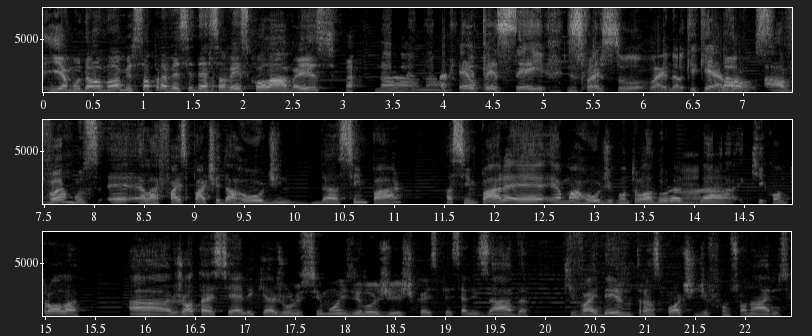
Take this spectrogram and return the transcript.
ia mudar o nome só para ver se dessa vez colava, é isso? Não, não. Eu pensei, disfarçou. Vai, não. O que, que é a Vamos? A Vamos, é, ela faz parte da holding da Simpar. A Simpar é, é uma holding controladora ah. da, que controla a JSL, que é a Júlio Simões de Logística Especializada, que vai desde o transporte de funcionários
